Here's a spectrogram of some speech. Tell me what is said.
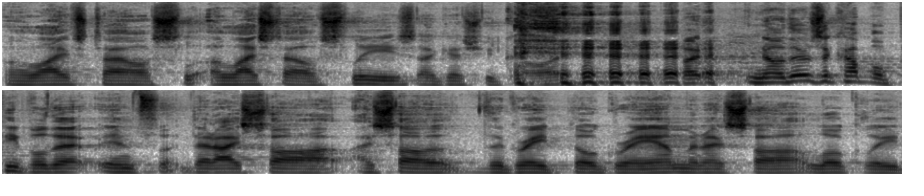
a, a lifestyle, a lifestyle of sleaze, I guess you'd call it. but no, there's a couple of people that that I saw. I saw the great Bill Graham, and I saw locally.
